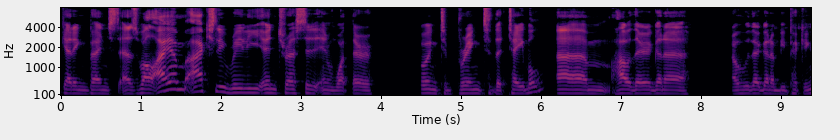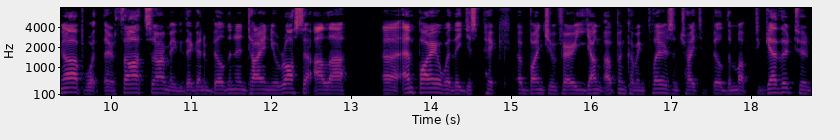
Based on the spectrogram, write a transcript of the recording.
getting benched as well. I am actually really interested in what they're going to bring to the table, um, how they're gonna, you know, who they're gonna be picking up, what their thoughts are. Maybe they're gonna build an entire new roster, a la uh, Empire, where they just pick a bunch of very young up and coming players and try to build them up together to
